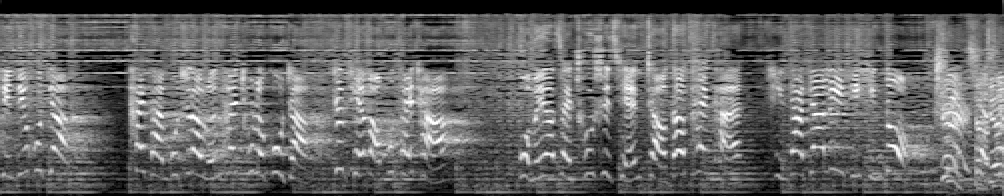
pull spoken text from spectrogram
紧急呼叫！泰坦不知道轮胎出了故障，正前往木材厂。我们要在出事前找到泰坦，请大家立即行动。是，小娟。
